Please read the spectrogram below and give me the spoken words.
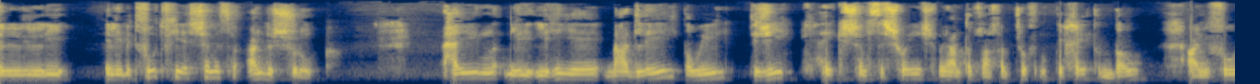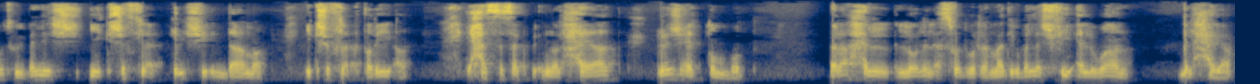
اللي اللي بتفوت فيها الشمس عند الشروق. هي اللي هي بعد ليل طويل تجيك هيك الشمس شوي شوي عم تطلع فبتشوف أنت خيط الضوء عم يفوت ويبلش يكشف لك كل شيء قدامك يكشف لك طريقك يحسسك بأنه الحياة رجعت تنبض. راح اللون الأسود والرمادي وبلش في ألوان بالحياة.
